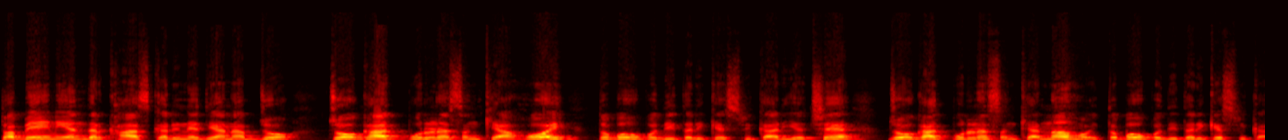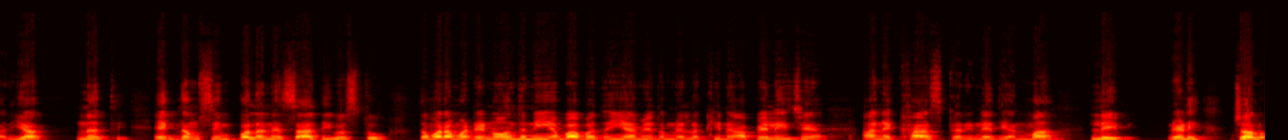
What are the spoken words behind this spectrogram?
તો આ બેની અંદર ખાસ કરીને ધ્યાન આપજો. જો ઘાત પૂર્ણ સંખ્યા હોય તો બહુપદી તરીકે સ્વીકાર્ય છે. જો ઘાત પૂર્ણ સંખ્યા ન હોય તો બહુપદી તરીકે સ્વીકાર્ય નથી. એકદમ સિમ્પલ અને સાદી વસ્તુ. તમારા માટે નોંધનીય બાબત અહીંયા મેં તમને લખીને આપેલી છે. આને ખાસ કરીને ધ્યાનમાં લેવી. રેડી ચલો,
